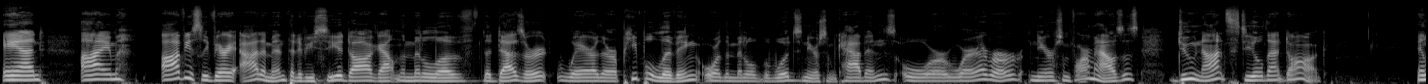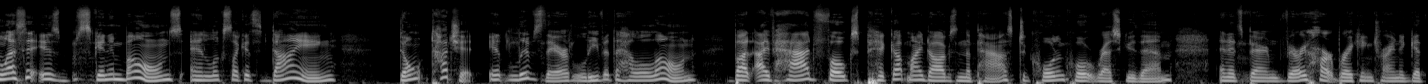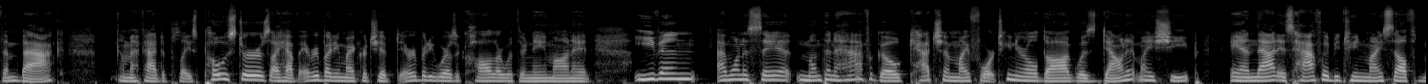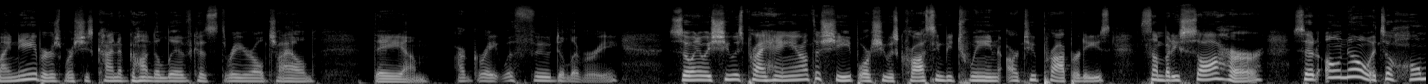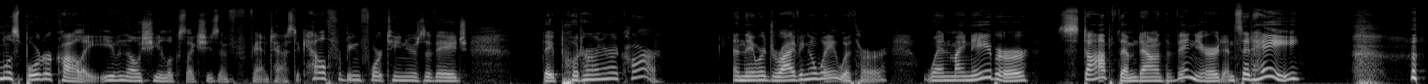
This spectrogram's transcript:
And I'm obviously very adamant that if you see a dog out in the middle of the desert where there are people living or the middle of the woods near some cabins or wherever near some farmhouses, do not steal that dog. Unless it is skin and bones and looks like it's dying, don't touch it. It lives there. Leave it the hell alone. But I've had folks pick up my dogs in the past to quote unquote rescue them, and it's been very heartbreaking trying to get them back. Um, I've had to place posters. I have everybody microchipped. Everybody wears a collar with their name on it. Even, I want to say a month and a half ago, Ketchum, my 14 year old dog, was down at my sheep. And that is halfway between myself and my neighbors, where she's kind of gone to live because three year old child, they um, are great with food delivery. So, anyway, she was probably hanging out with the sheep or she was crossing between our two properties. Somebody saw her, said, Oh no, it's a homeless border collie, even though she looks like she's in fantastic health for being 14 years of age. They put her in her car and they were driving away with her when my neighbor stopped them down at the vineyard and said, Hey,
